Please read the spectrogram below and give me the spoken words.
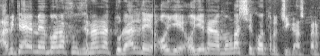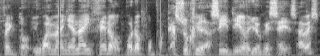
a mí también me mola funcionar natural de, oye, hoy en el Among Us hay cuatro chicas, perfecto. Igual mañana hay cero. Bueno, pues porque ha surgido así, tío, yo qué sé, ¿sabes?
